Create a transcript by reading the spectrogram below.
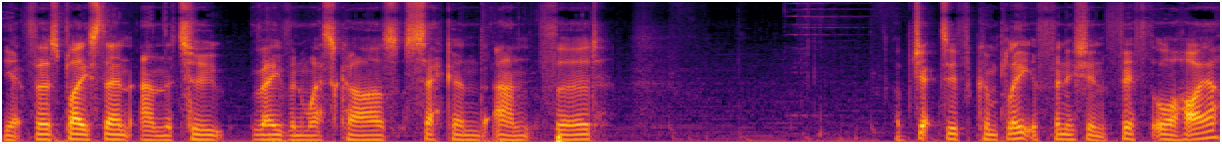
Yeah, first place then, and the two Raven West cars, second and third. Objective complete of finishing fifth or higher.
